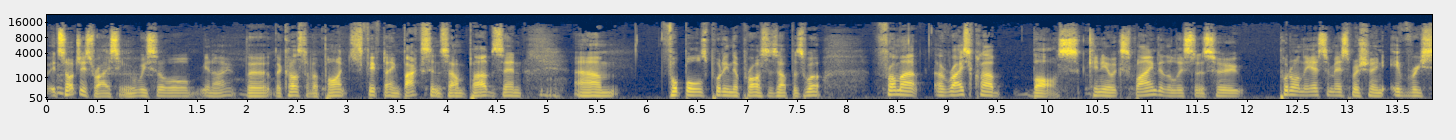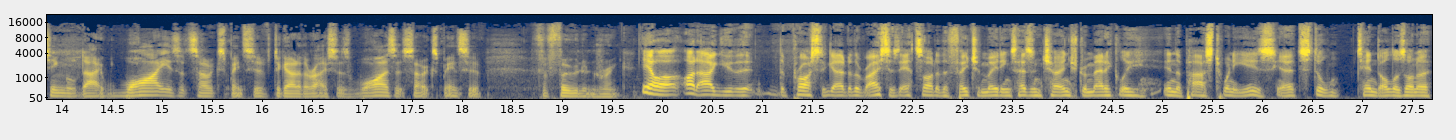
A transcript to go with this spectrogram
it's not just racing. We saw you know the the cost of a pint is fifteen bucks in some pubs, and um, football's putting the prices up as well. From a, a race club boss, can you explain to the listeners who put on the SMS machine every single day why is it so expensive to go to the races? Why is it so expensive? for food and drink. Yeah, well, I'd argue that the price to go to the races outside of the feature meetings hasn't changed dramatically in the past 20 years. You know, it's still $10 on a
